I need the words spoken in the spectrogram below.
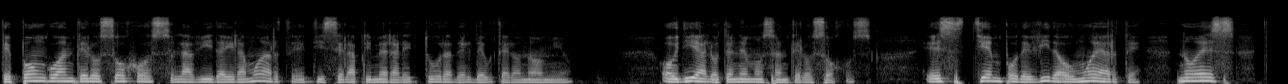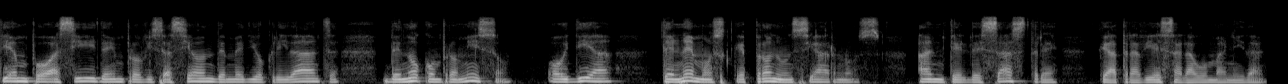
Te pongo ante los ojos la vida y la muerte, dice la primera lectura del Deuteronomio. Hoy día lo tenemos ante los ojos. Es tiempo de vida o muerte, no es tiempo así de improvisación, de mediocridad, de no compromiso. Hoy día tenemos que pronunciarnos ante el desastre que atraviesa la humanidad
